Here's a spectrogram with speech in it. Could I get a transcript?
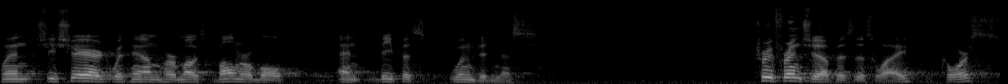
when she shared with him her most vulnerable and deepest woundedness. True friendship is this way, of course.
